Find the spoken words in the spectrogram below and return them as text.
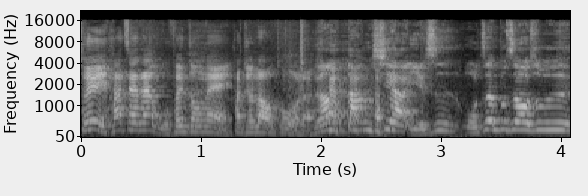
所以他在那五分钟内他就绕过了。然后当下也是，我真的不知道是不是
